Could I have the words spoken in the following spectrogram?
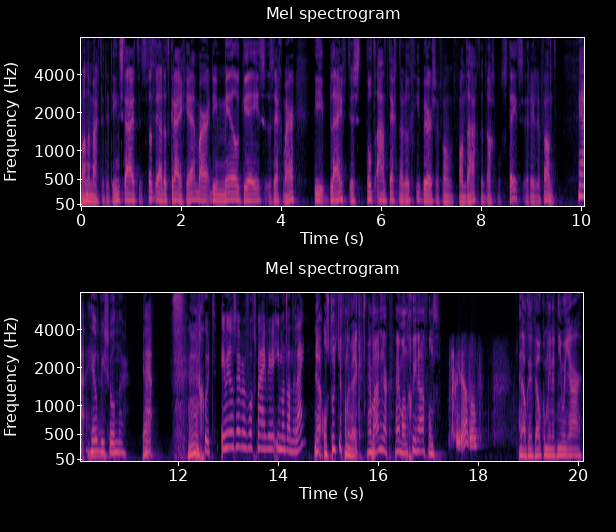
Mannen maakten de dienst uit, dus dat, ja, dat krijg je. Hè? Maar die male gaze, zeg maar... die blijft dus tot aan technologiebeurzen van vandaag de dag nog steeds relevant. Ja, heel bijzonder. Ja. ja. Nou Goed, inmiddels hebben we volgens mij weer iemand aan de lijn. Ja, ons toetje van de week. Hermaniak. Herman, goedenavond. Goedenavond. En ook even welkom in het nieuwe jaar.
